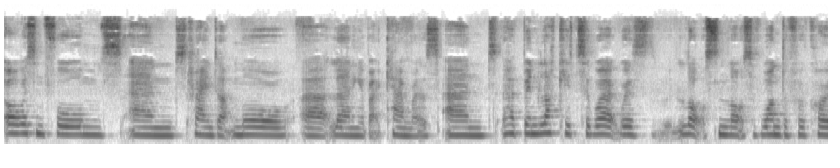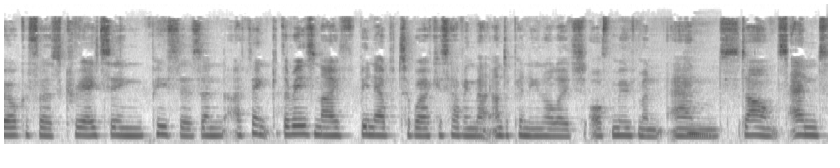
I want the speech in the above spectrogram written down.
always informs and trained up more uh, learning about cameras and have been lucky to work with lots and lots of wonderful choreographers creating pieces. And I think the reason I've been able to work is having that underpinning knowledge of movement and mm. dance. And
